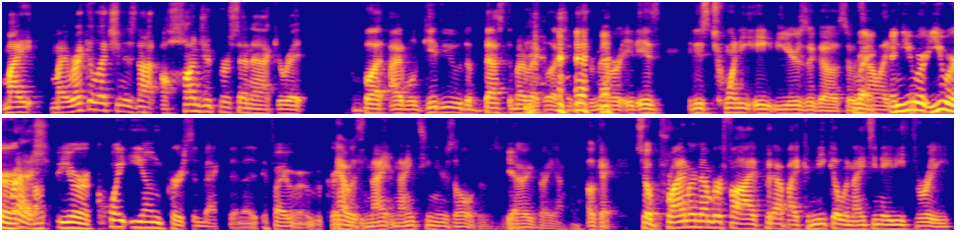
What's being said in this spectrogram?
my my recollection is not 100% accurate but i will give you the best of my recollection because remember it is it is 28 years ago so it's right. not like and you were you were fresh. you were a quite young person back then, uh, if I remember correctly. Yeah, I was ni- 19 years old. It was Yeah. very, very young. Okay. So primer number five, put out by Comico in 1983,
